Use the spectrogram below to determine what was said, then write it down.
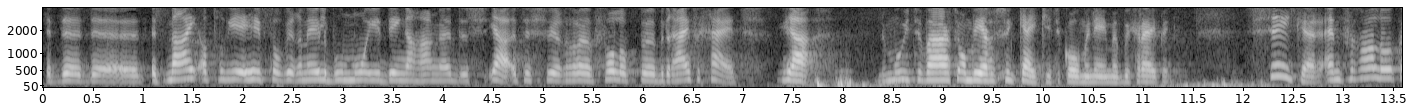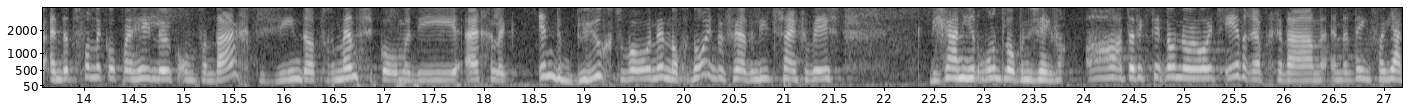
de, de, het naaiatelier heeft alweer een heleboel mooie dingen hangen. Dus ja, het is weer volop bedrijvigheid. Ja. ja. De moeite waard om weer eens een kijkje te komen nemen, begrijp ik. Zeker. En vooral ook, en dat vond ik ook wel heel leuk om vandaag te zien, dat er mensen komen die eigenlijk in de buurt wonen, nog nooit bij Verderlied zijn geweest. Die gaan hier rondlopen en die zeggen van, oh, dat ik dit nog nooit eerder heb gedaan. En dan denk ik van, ja,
